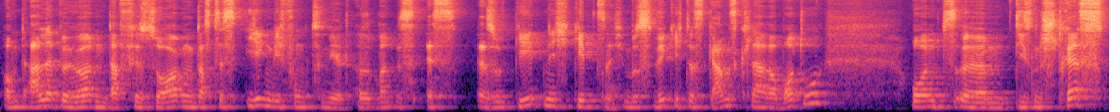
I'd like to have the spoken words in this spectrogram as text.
und alle Behörden dafür sorgen, dass das irgendwie funktioniert. Also man ist, es also geht nicht, gibt es nicht. Und das ist wirklich das ganz klare Motto. Und ähm, diesen Stress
